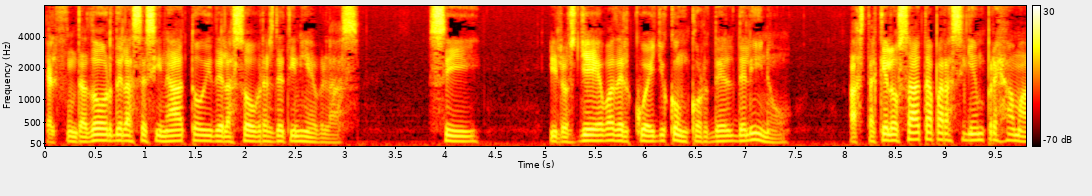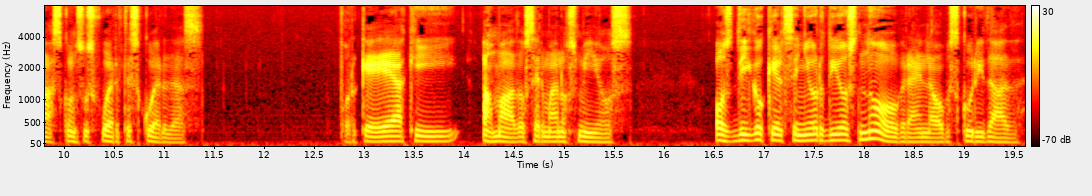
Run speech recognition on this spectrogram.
el fundador del asesinato y de las obras de tinieblas, sí, y los lleva del cuello con cordel de lino, hasta que los ata para siempre jamás con sus fuertes cuerdas. Porque he aquí, amados hermanos míos, os digo que el Señor Dios no obra en la obscuridad.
